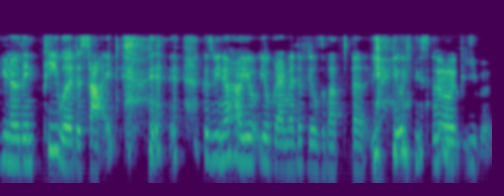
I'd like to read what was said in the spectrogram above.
You know, then P word aside, because we know how your, your grandmother feels about uh, your use of oh, P word.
